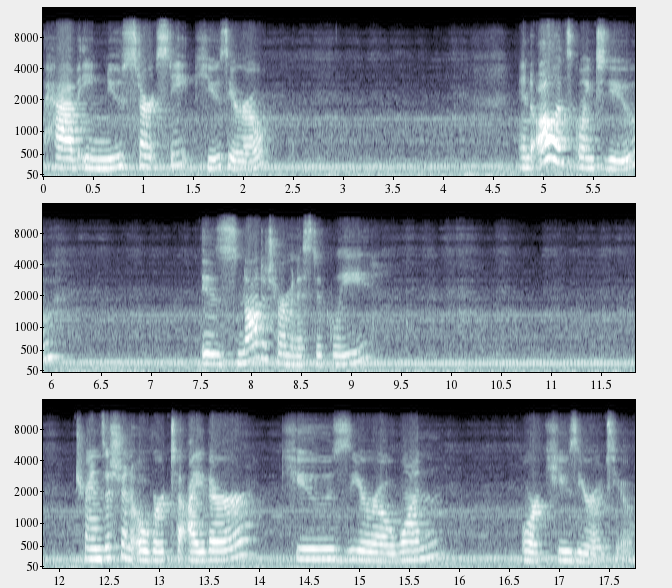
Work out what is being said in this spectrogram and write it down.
have a new start state, Q0. And all it's going to do is non-deterministically transition over to either Q01 or Q02.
